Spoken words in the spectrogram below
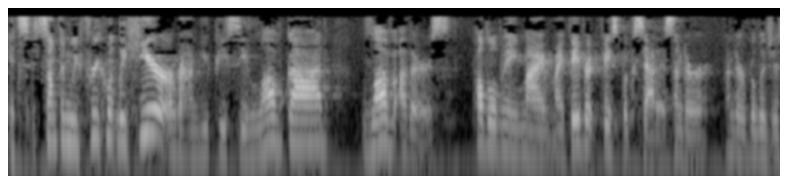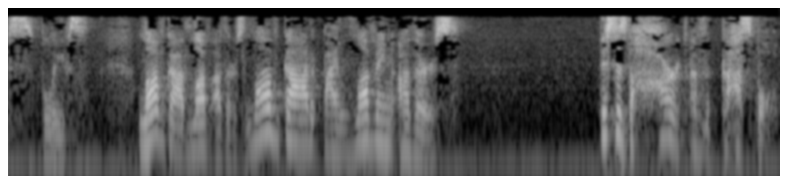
It's, it's something we frequently hear around UPC love God, love others. Probably my, my favorite Facebook status under, under religious beliefs. Love God, love others. Love God by loving others. This is the heart of the gospel.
